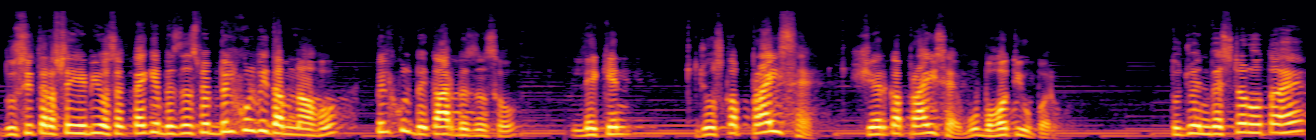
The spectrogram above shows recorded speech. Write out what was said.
दूसरी तरफ़ से यह भी हो सकता है कि बिज़नेस में बिल्कुल भी दम ना हो, बिल्कुल बेकार बिज़नेस हो, लेकिन जो उसका प्राइस है शेयर का प्राइस है, वो बहुत ही ऊपर हो। तो जो इन्वेस्टर होता है,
